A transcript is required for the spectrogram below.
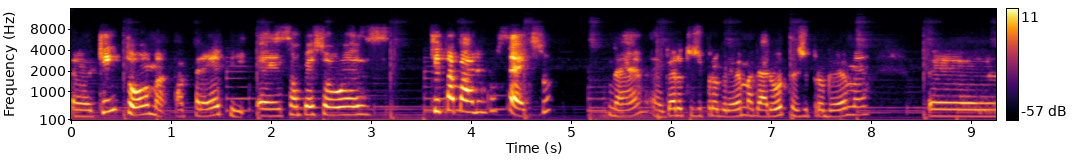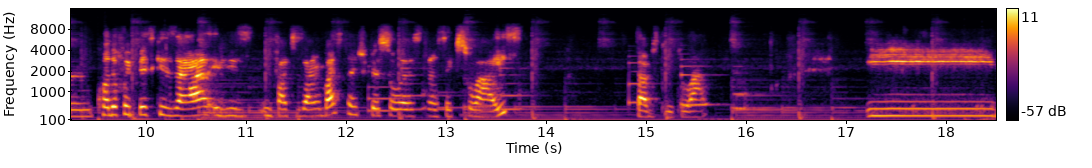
Ah, quem toma a PrEP é, são pessoas que trabalham com sexo, né? É, garotos de programa, garotas de programa. Quando eu fui pesquisar, eles enfatizaram bastante pessoas transexuais. Estava escrito lá. E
